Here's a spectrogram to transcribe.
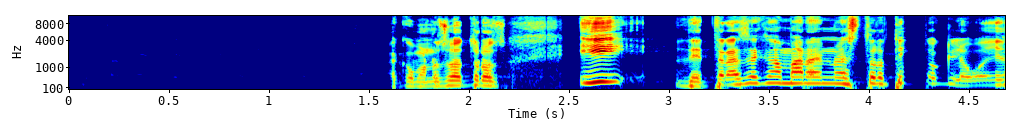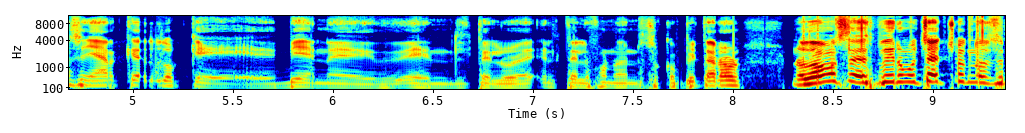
pues también tienen que venir a hacer su chamba como nosotros. Y detrás de cámara en nuestro TikTok le voy a enseñar qué es lo que viene en el, telu- el teléfono de nuestro computador. Nos vamos a despedir muchachos, nos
